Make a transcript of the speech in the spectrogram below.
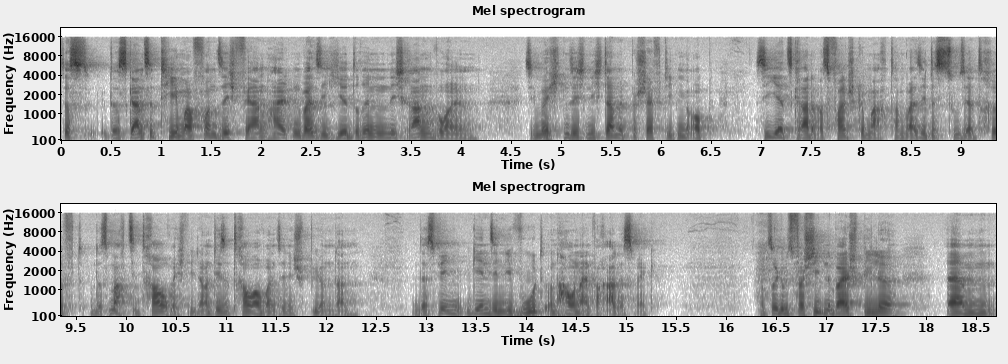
Das, das ganze Thema von sich fernhalten, weil sie hier drin nicht ran wollen. Sie möchten sich nicht damit beschäftigen, ob sie jetzt gerade was falsch gemacht haben, weil sie das zu sehr trifft. Und das macht sie traurig wieder. Und diese Trauer wollen sie nicht spüren dann. Deswegen gehen sie in die Wut und hauen einfach alles weg. Und so gibt es verschiedene Beispiele, ähm,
